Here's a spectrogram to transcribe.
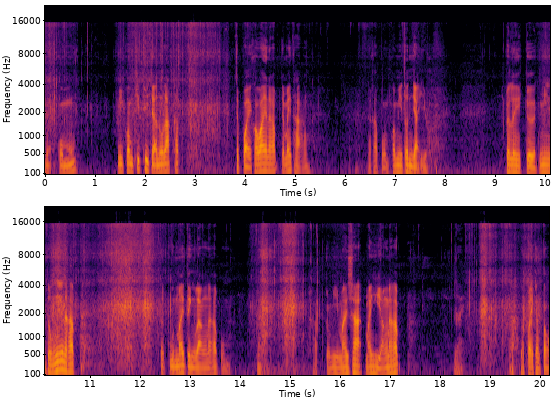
เนี่ยผมมีความคิดที่จะอนุรักษ์ครับ จะปล่อยเขาไว้นะครับ จะไม่ถางนะครับ ผมเขามีต้นใหญ่อยู่ ก็เลยเกิดมีตรงนี้นะครับตระกูลไม้เต็งรังนะครับ ผมครับก็มีไม้ชาติไม้เหียงนะครับ ใหญ่อะเราไปกันต่อ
